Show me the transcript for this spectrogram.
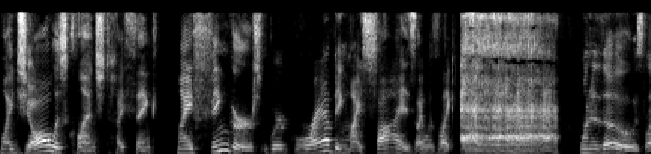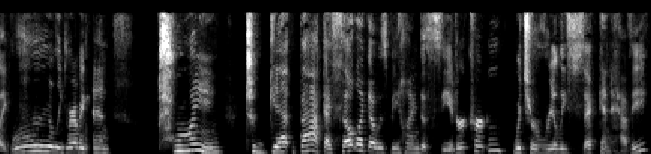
My jaw was clenched I think. My fingers were grabbing my thighs. I was like ah! One of those like really grabbing and trying to get back. I felt like I was behind a theater curtain, which are really thick and heavy.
